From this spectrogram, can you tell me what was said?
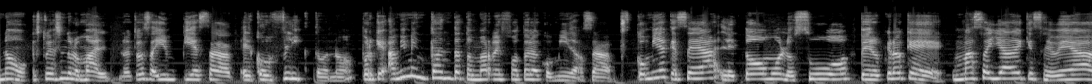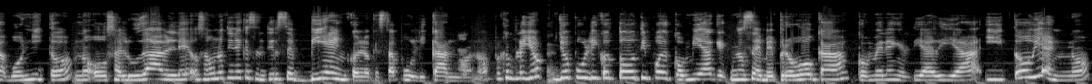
no, estoy haciéndolo mal, ¿no? Entonces ahí empieza el conflicto, ¿no? Porque a mí me encanta tomarle foto a la comida, o sea, comida que sea, le tomo, lo subo, pero creo que más allá de que se vea bonito, ¿no? O saludable, o sea, uno tiene que sentirse bien con lo que está publicando, ¿no? Por ejemplo, yo, yo publico todo tipo de comida que, no sé, me provoca comer en el día a día y todo bien, ¿no?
